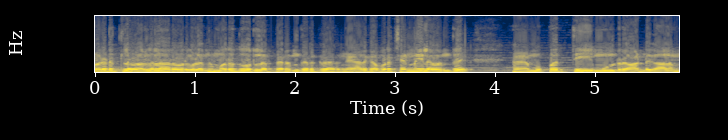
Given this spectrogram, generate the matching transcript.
வருடத்துல வள்ளலார் அவர்கள் வந்து மருதூர்ல பிறந்திருக்கிறாருங்க. அதுக்கப்புறம் சென்னையில வந்து முப்பத்தி மூன்று ஆண்டு காலம்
